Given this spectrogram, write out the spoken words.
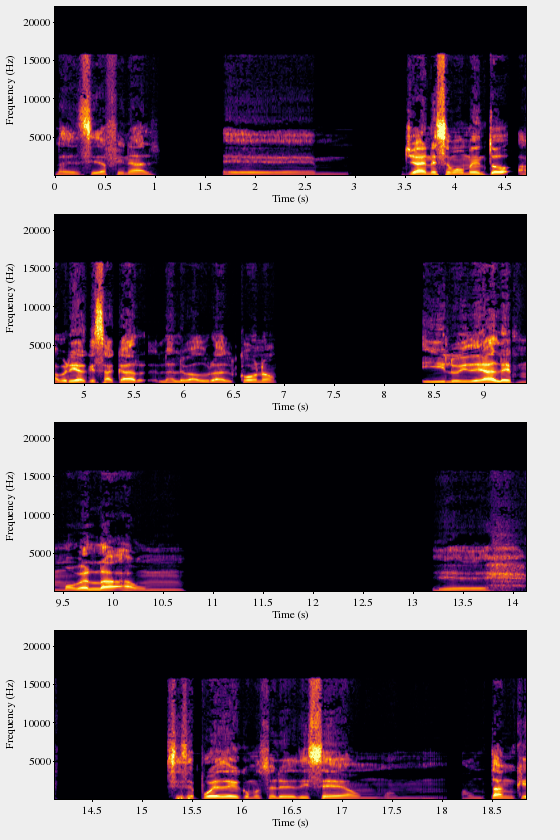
la densidad final. Eh, ya en ese momento habría que sacar la levadura del cono y lo ideal es moverla a un eh, si se puede, como se le dice a un, a un tanque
